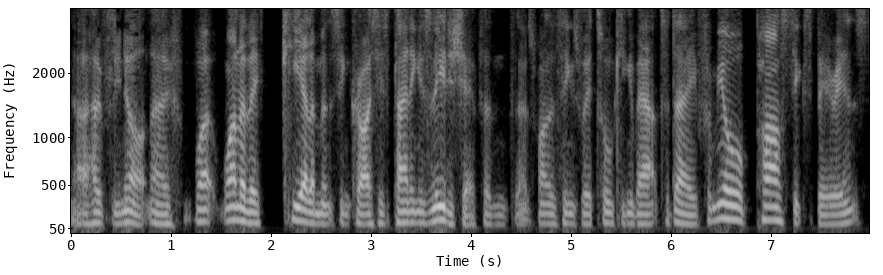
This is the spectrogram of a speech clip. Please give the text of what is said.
No, hopefully not. No, one of the key elements in crisis planning is leadership, and that's one of the things we're talking about today. From your past experience,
